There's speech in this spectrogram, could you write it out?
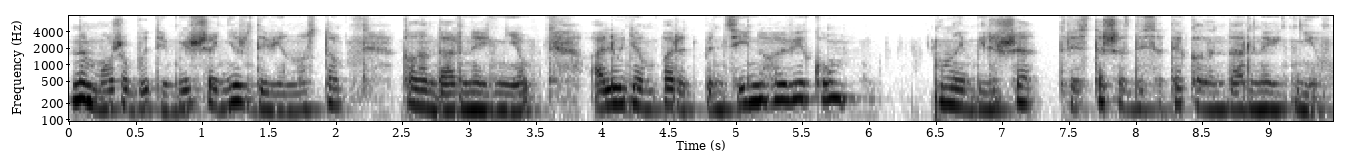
не може бути більше ніж 90 календарних днів, а людям передпенсійного віку не більше 360 календарних днів.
